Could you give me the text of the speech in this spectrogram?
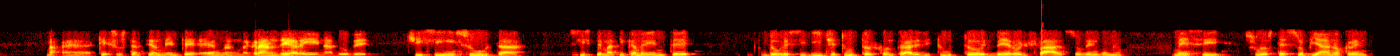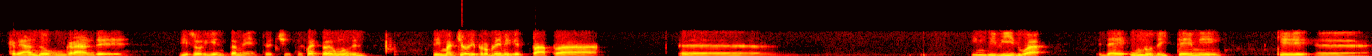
ma eh, che sostanzialmente è una, una grande arena dove ci si insulta sistematicamente dove si dice tutto il contrario di tutto, il vero e il falso vengono messi sullo stesso piano cre- creando un grande disorientamento, eccetera. Questo è uno del, dei maggiori problemi che il Papa eh, individua ed è uno dei temi che eh,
